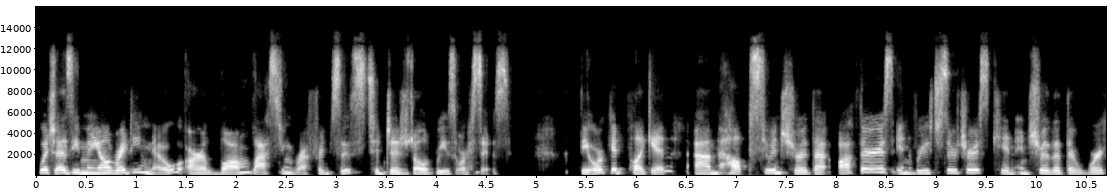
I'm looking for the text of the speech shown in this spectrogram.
which, as you may already know, are long lasting references to digital resources. The ORCID plugin um, helps to ensure that authors and researchers can ensure that their work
